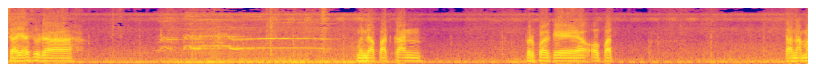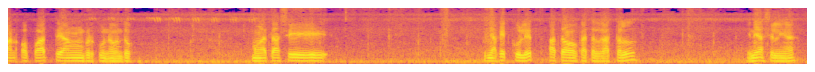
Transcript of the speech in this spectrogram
Saya sudah mendapatkan berbagai obat tanaman obat yang berguna untuk mengatasi penyakit kulit atau gatal-gatal ini hasilnya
